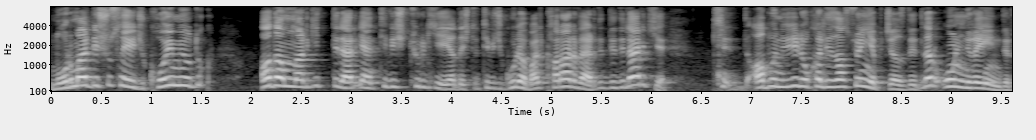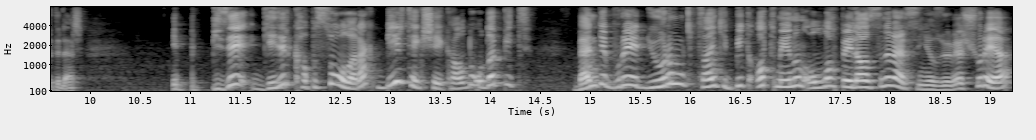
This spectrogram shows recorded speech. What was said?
Normalde şu sayıcı koymuyorduk. Adamlar gittiler yani Twitch Türkiye ya da işte Twitch Global karar verdi. Dediler ki "T- aboneliği lokalizasyon yapacağız dediler. 10 liraya indirdiler. E, bize gelir kapısı olarak bir tek şey kaldı o da bit. Ben de buraya diyorum ki sanki bit atmayanın Allah belasını versin yazıyorum. Ya şuraya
